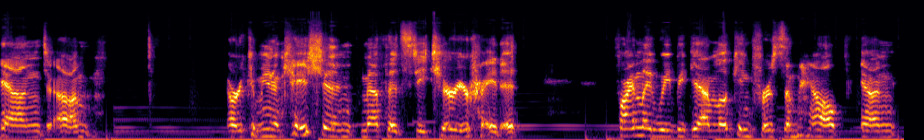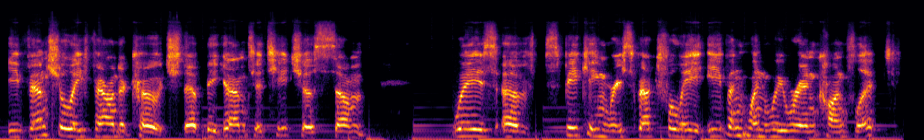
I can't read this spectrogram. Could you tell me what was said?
And um, our communication methods deteriorated. Finally, we began looking for some help and eventually found a coach that began to teach us some ways of speaking respectfully, even when we were in conflict,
